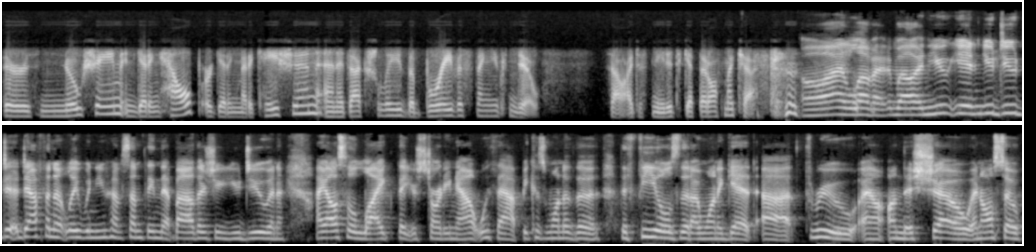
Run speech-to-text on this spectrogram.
there's no shame in getting help or getting medication, and it's actually the bravest thing you can do. So I just needed to get that off my chest. oh, I love it. Well, and you and you do d- definitely when you have something that bothers you, you do. And I also like that you're starting out with that because one of the the feels that I want to get uh, through uh, on this show, and also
